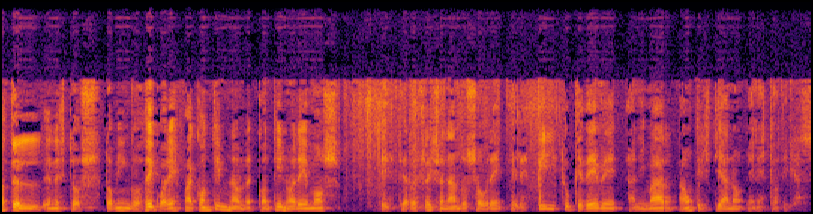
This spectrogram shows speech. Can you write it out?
hasta en estos domingos de cuaresma continuaremos este, reflexionando sobre el espíritu que debe animar a un cristiano en estos días.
